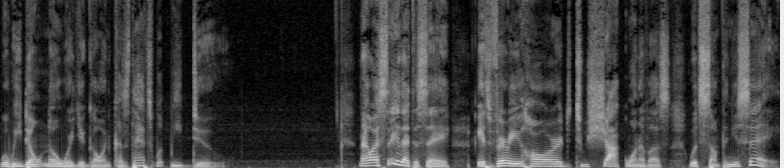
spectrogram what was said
where we don't know where you're going because that's what we do. Now, I say that to say it's very hard to shock one of us with something you say.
